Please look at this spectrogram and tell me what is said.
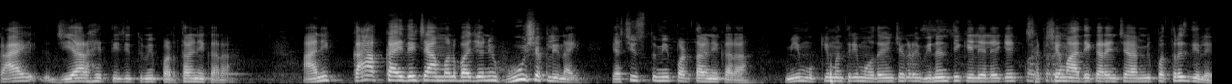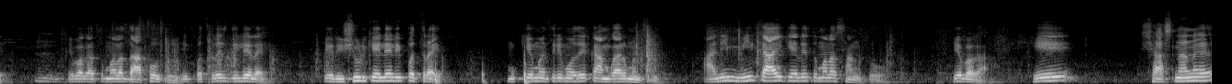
काय जी आर आहेत त्याची तुम्ही पडताळणी करा. आणि का कायद्याची अंमलबजावणी होऊ शकली नाही याचीच तुम्ही पडताळणी करा. मी मुख्यमंत्री महोदयांच्याकडे विनंती केलेली आहे की सक्षम अधिकाऱ्यांच्या आम्ही पत्रच दिलं. आहे. हे बघा तुम्हाला दाखवतो. हे पत्रच दिलेलं आहे. हे रिशूड केलेली पत्र आहेत. मुख्यमंत्री महोदय कामगार मंत्री. आणि मी काय केले तुम्हाला सांगतो. हे बघा हे शासनानं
